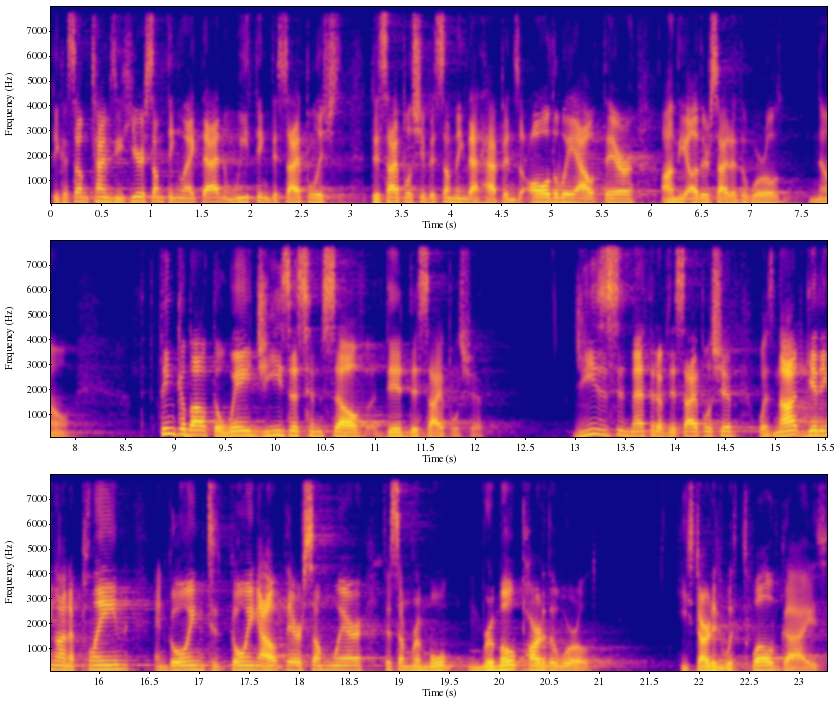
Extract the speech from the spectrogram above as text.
because sometimes you hear something like that and we think discipleship is something that happens all the way out there on the other side of the world. No. Think about the way Jesus himself did discipleship. Jesus' method of discipleship was not getting on a plane and going, to, going out there somewhere to some remote, remote part of the world. He started with 12 guys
